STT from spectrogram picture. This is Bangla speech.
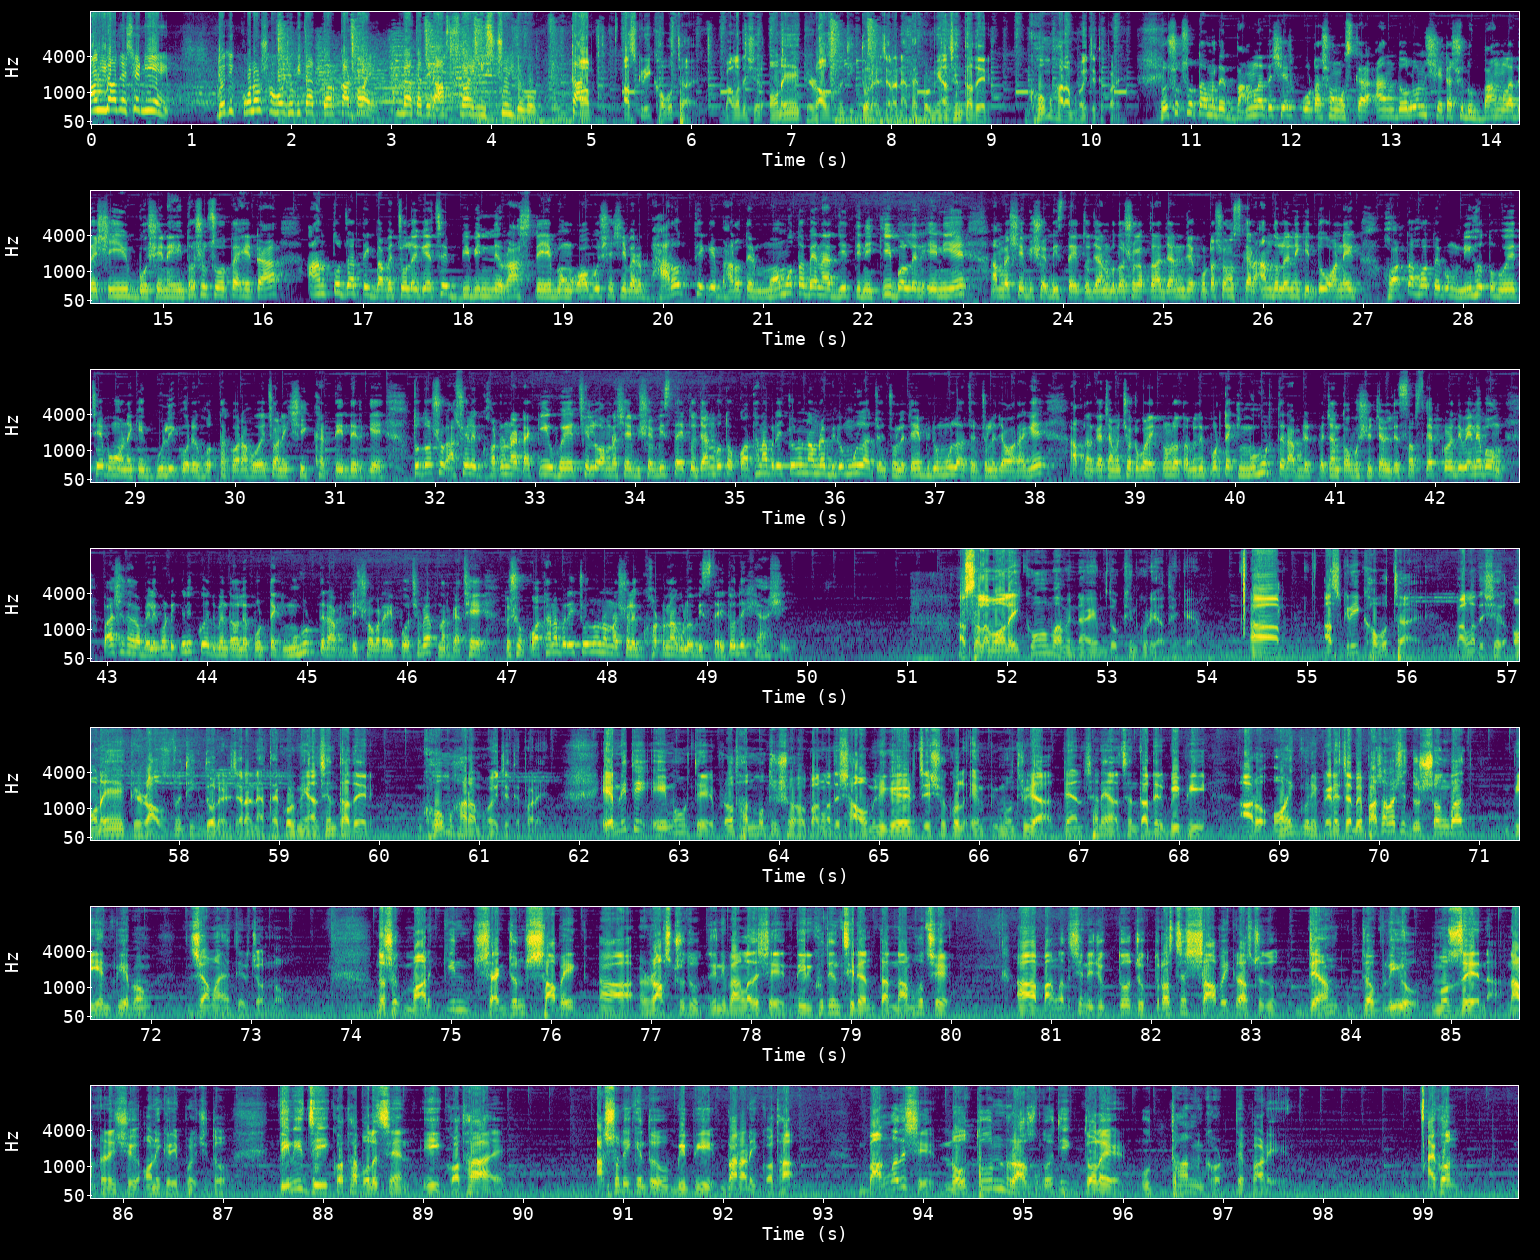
বাংলাদেশে নিয়ে যদি কোনো সহযোগিতার দরকার হয়, আমরা তাদের আশ্রয় নিশ্চয়ই দেবো। আজকের এই খবরটায় বাংলাদেশের অনেক রাজনৈতিক দলের যারা নেতাকর্মী আছেন, তাদের ঘুম হারাম হয়ে যেতে পারে। দর্শক শ্রোতা, আমাদের বাংলাদেশের কোটা সংস্কার আন্দোলন, সেটা শুধু বাংলাদেশেই বসে নেই। দর্শক শ্রোতা, এটা আন্তর্জাতিকভাবে চলে গেছে বিভিন্ন রাষ্ট্রে এবং অবশেষে এবার ভারত থেকে ভারতের মমতা ব্যানার্জি, তিনি কি বললেন এ নিয়ে আমরা সে বিষয়ে বিস্তারিত জানব। দর্শক, আপনারা জানেন যে কোটা সংস্কার আন্দোলনে কিন্তু অনেক হতাহত এবং নিহত হয়েছে এবং অনেকে গুলি করে হত্যা করা হয়েছে অনেক শিক্ষার্থীদেরকে। তো দর্শক, আসলে ঘটনাটা কি হয়েছিল আমরা সেই বিষয়ে বিস্তারিত জানব। তো কথা না বলে চলুন, আমরা ভিডিও মূল আচরণ চলে যাই। ভিডিও আচরণ চলে যাওয়ার আগে আপনার কাছে আমার ছোট করে অনুরোধ আপনি যদি প্রত্যেক মুহূর্তের আপডেট পেয়ে যান তো অবশ্যই চ্যানেলটি সাবস্ক্রাইব করে দিবেন এবং পাশে থাকা বেলিকনটি ক্লিক করে দিবেন, তাহলে প্রত্যেক মুহূর্তের আপডেট সবার আগে পৌঁছাবে আপনার কাছে। তো সব কথা না বলে চলুন, আমরা আসলে ঘটনাগুলো বিস্তারিত দেখে আসি। আসসালামু আলাইকুম, আমি নাইম দক্ষিণ কোরিয়া থেকে। আজকের এই খবরটায় বাংলাদেশের অনেক রাজনৈতিক দলের যারা নেতাকর্মী আছেন, তাদের ঘুম হারাম হয়ে যেতে পারে। এমনিতে এই মুহূর্তে প্রধানমন্ত্রী সহ বাংলাদেশ আওয়ামী লীগের যে সকল এমপি মন্ত্রীরা টেনশনে আছেন, তাদের বিপি আরও অনেক গুণই বেড়ে যাবে, পাশাপাশি দুঃসংবাদ, বিএনপি এবং জামায়াতের জন্য। দর্শক, মার্কিন একজন সাবেক রাষ্ট্রদূত যিনি বাংলাদেশে দীর্ঘদিন ছিলেন, তার নাম হচ্ছে বাংলাদেশে নিযুক্ত যুক্তরাষ্ট্রের সাবেক রাষ্ট্রদূত ড্যান ডব্লিউ মোজেনা। নামটা নিশ্চয়ই অনেকেরই পরিচিত। তিনি যেই কথা বলেছেন, এই কথায় আসলেই কিন্তু বিপি বাড়ারই কথা। বাংলাদেশে নতুন রাজনৈতিক দলের উত্থান ঘটতে পারে। এখন,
